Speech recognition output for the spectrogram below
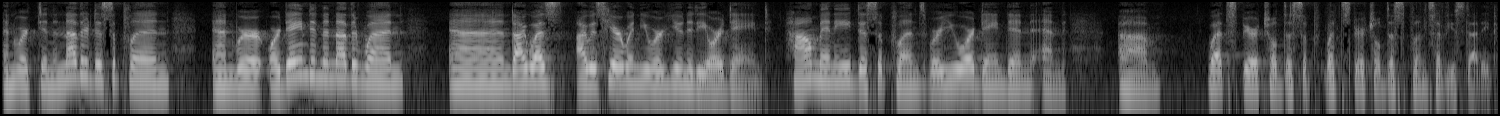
and worked in another discipline and were ordained in another one, and I was, I was here when you were unity ordained. How many disciplines were you ordained in, and um, what, spiritual discipl- what spiritual disciplines have you studied?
